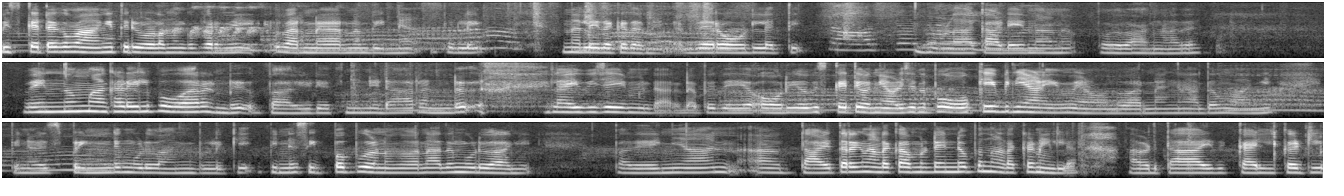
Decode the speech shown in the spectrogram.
ബിസ്ക്കറ്റൊക്കെ വാങ്ങി തരുവോളം എന്നൊക്കെ പറഞ്ഞ് പറഞ്ഞ കാരണം പിന്നെ പുള്ളി നല്ല ഇതൊക്കെ തന്നെ അപ്പം റോഡിലെത്തി. നമ്മൾ ആ കടയിൽ നിന്നാണ് പോയി വാങ്ങണത്. അപ്പോൾ എന്നും ആ കടയിൽ പോകാറുണ്ട് അപ്പോൾ ആ വീഡിയോയ്ക്ക് ഞാൻ ഇടാറുണ്ട്. ലൈവ് ചെയ്യുമ്പോൾ ഇടാറുണ്ട്. അപ്പോൾ ഇത് ഓറിയോ ബിസ്ക്കറ്റ് വാങ്ങി അവിടെ ചെന്നപ്പോൾ ഓക്കെ ബിരിയാണിയും വേണമെന്ന് പറഞ്ഞു. അങ്ങനെ അതും വാങ്ങി. പിന്നെ ഒരു സ്പ്രിന്റും കൂടി വാങ്ങി പുള്ളിക്ക്. പിന്നെ സിപ്പപ്പ് വേണമെന്ന് പറഞ്ഞാൽ അതും കൂടി വാങ്ങി. അപ്പോൾ അത് കഴിഞ്ഞ് ഞാൻ താഴെത്തിറങ്ങി നടക്കാൻ പറഞ്ഞിട്ട് എന്റെ ഒപ്പം നടക്കണില്ല. അവിടുത്തെ ആ ഇത് കൽക്കെട്ടിൽ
